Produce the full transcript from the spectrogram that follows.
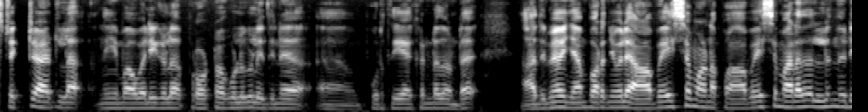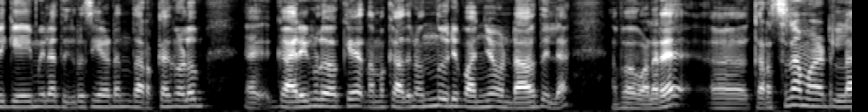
സ്ട്രിക്റ്റ് ആയിട്ടുള്ള നിയമാവലികൾ പ്രോട്ടോകോളുകൾ ഇതിന് പൂർത്തിയാക്കേണ്ടതുണ്ട്. ആദ്യമേ ഞാൻ പറഞ്ഞ പോലെ ആവേശമാണ്. അപ്പോൾ ആവേശം അലതല്ലുന്നൊരു ഗെയിമിൽ തീർച്ചയായിട്ടും തർക്കങ്ങളും കാര്യങ്ങളും ഒക്കെ നമുക്ക് അതിനൊന്നും ഒരു പഞ്ഞം ഉണ്ടാകത്തില്ല. അപ്പോൾ വളരെ കർശനമായിട്ടുള്ള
